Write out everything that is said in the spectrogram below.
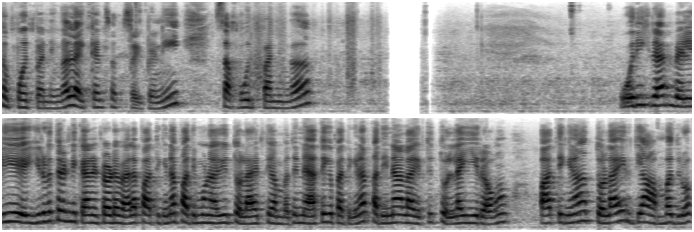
சப்போர்ட் பண்ணுங்கள் லைக் அண்ட் சப்ஸ்கிரைப் பண்ணி சப்போர்ட் பண்ணுங்கள் ஒரு கிராம் வெள்ளி இருபத்தி ரெண்டு கேரட்டோட விலை பார்த்தீங்கன்னா பதிமூணாயிரத்தி தொள்ளாயிரத்தி ஐம்பது. நேரத்துக்கு பார்த்தீங்கன்னா பதினாலாயிரத்தி தொள்ளாயிரம். பார்த்தீங்கன்னா தொள்ளாயிரத்தி ஐம்பது ரூபா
